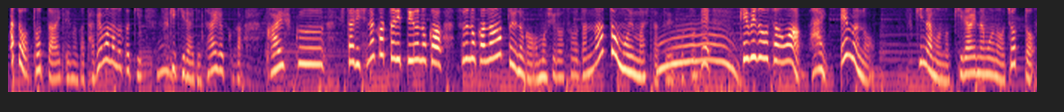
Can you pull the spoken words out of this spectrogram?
あと取ったアイテムが食べ物の時、うん。好き嫌いで体力が回復したりしなかったりっていうのかするのかなというのが面白そうだなと思いましたということでうん。ケビゾーさんははい、M の好きなもの嫌いなものをちょっと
